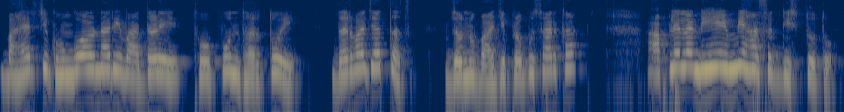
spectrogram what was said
बाहेरची घोंगवणारी वादळे थोपून धरतोय दरवाज्यातच जणू बाजीप्रभूसारखा आपल्याला नेहमी हसत दिसतो तो.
